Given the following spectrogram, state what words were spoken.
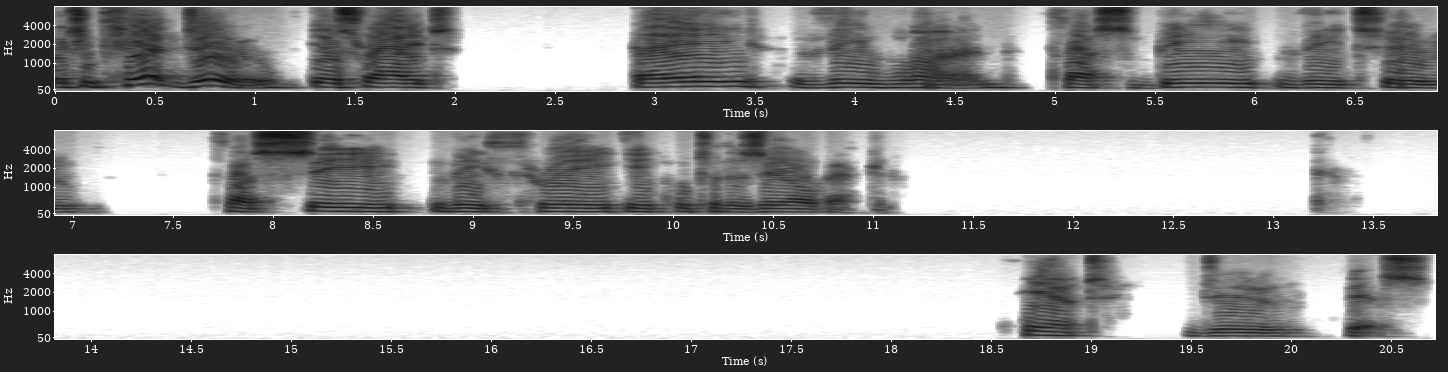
What you can't do is write A V1 plus B V2 plus C V3 equal to the zero vector. can't do this.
